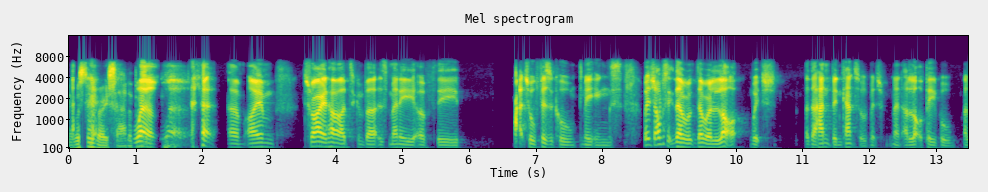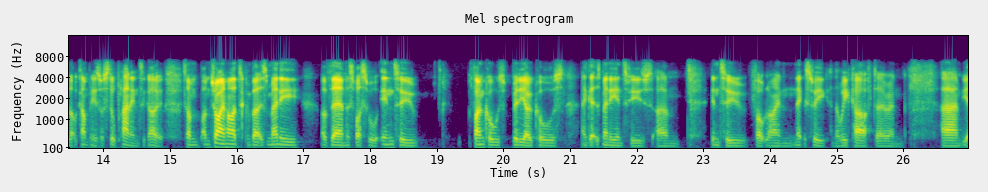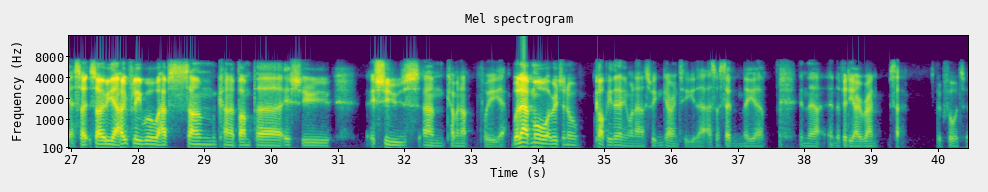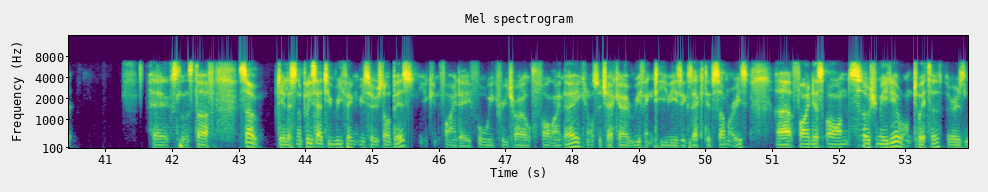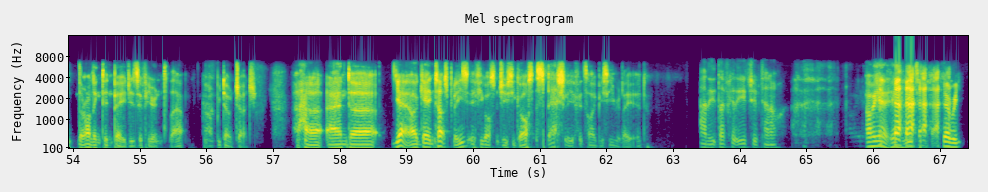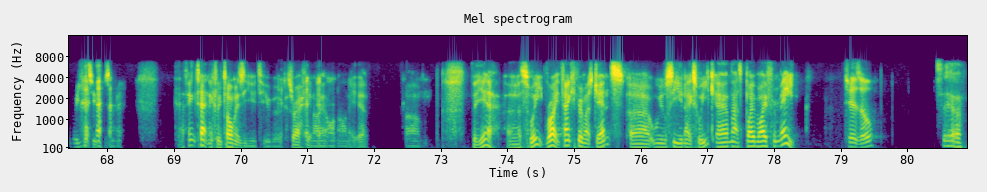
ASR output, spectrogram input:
we're still very sad about well, it. um, I am trying hard to convert as many of the actual physical meetings, which obviously there were there were a lot which that hadn't been cancelled, which meant a lot of people, a lot of companies were still planning to go. So I'm I'm trying hard to convert as many of them as possible into phone calls, video calls, and get as many interviews um, into Faultline next week and the week after. And um, yeah, so so yeah, hopefully we'll have some kind of bumper issue issues um, coming up for you. Yeah, we'll have more original copy than anyone else. We can guarantee you that, as I said in the uh, in the in the video rant. So look forward to it. Excellent stuff. So, dear listener, please head to rethinkresearch.biz. You can find a four week free trial to Faultline there. You can also check out Rethink TV's executive summaries. Uh, find us on social media, or on Twitter. There is there are LinkedIn pages if you're into that. Uh, we don't judge. Uh, and uh, yeah, uh, get in touch, please, if you've got some juicy goss, especially if it's IBC related. And don't forget the YouTube channel. Oh, yeah, yeah, YouTube. yeah, we, we're YouTubers now. I think technically Tom is a YouTuber because Rafi and I aren't on it yet. Um, but yeah, uh, sweet. Right. Thank you very much, gents. Uh, we'll see you next week. And that's bye bye from me. Cheers, all. See yeah.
